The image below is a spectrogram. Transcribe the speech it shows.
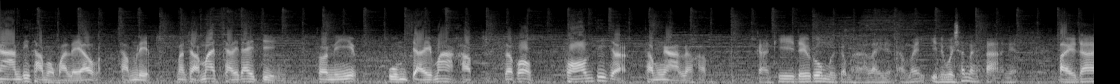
งานที่ทำออกมาแล้วสำเร็จมันสามารถใช้ได้จริง ตอนนี้ภูมิใจมากครับ แล้วก็พร้อมที่จะทำงานแล้วครับ การที่ได้ร่วมมือกับมหาลัยเนี่ยทำให้อินโนเวชันต่างๆเนี่ยไปได้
